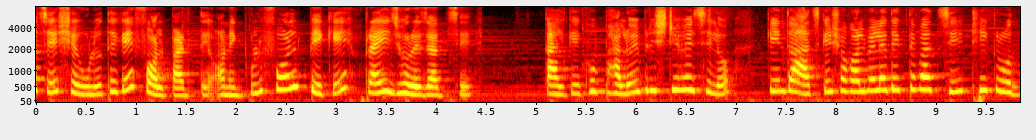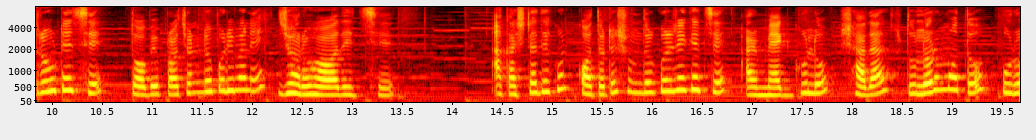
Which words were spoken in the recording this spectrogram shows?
আছে, সেগুলো থেকে ফল পাড়তে। অনেকগুলো ফল পেকে প্রায় ঝরে যাচ্ছে। কালকে খুব ভালোই বৃষ্টি হয়েছিল, কিন্তু আজকে সকালবেলা দেখতে পাচ্ছি ঠিক রৌদ্র উঠেছে, তবে প্রচণ্ড পরিমাণে ঝড়ো হাওয়া দিচ্ছে। আকাশটা দেখুন কতটা সুন্দর করে রেখেছে আর ম্যাঘগুলো সাদা তুলোর মতো পুরো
